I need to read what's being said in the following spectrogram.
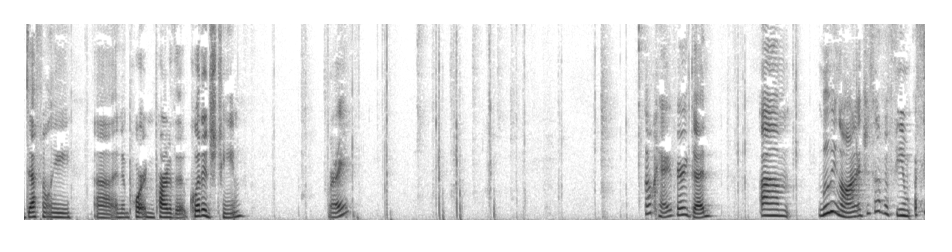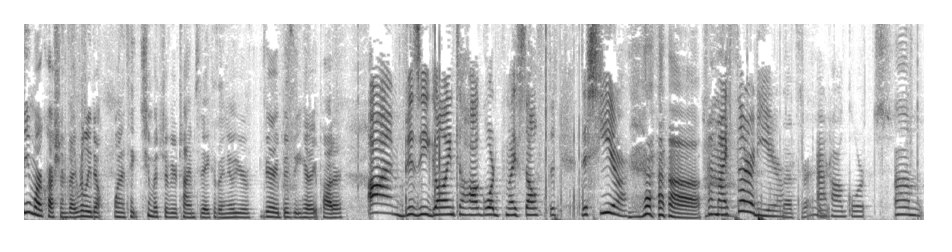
definitely uh, an important part of the Quidditch team. Right? Okay, very good. Um, moving on, I just have a few a few more questions. I really don't want to take too much of your time today because I know you're very busy, Harry Potter. I'm busy going to Hogwarts myself th- this year Yeah, for my third year that's right. at Hogwarts. Um,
